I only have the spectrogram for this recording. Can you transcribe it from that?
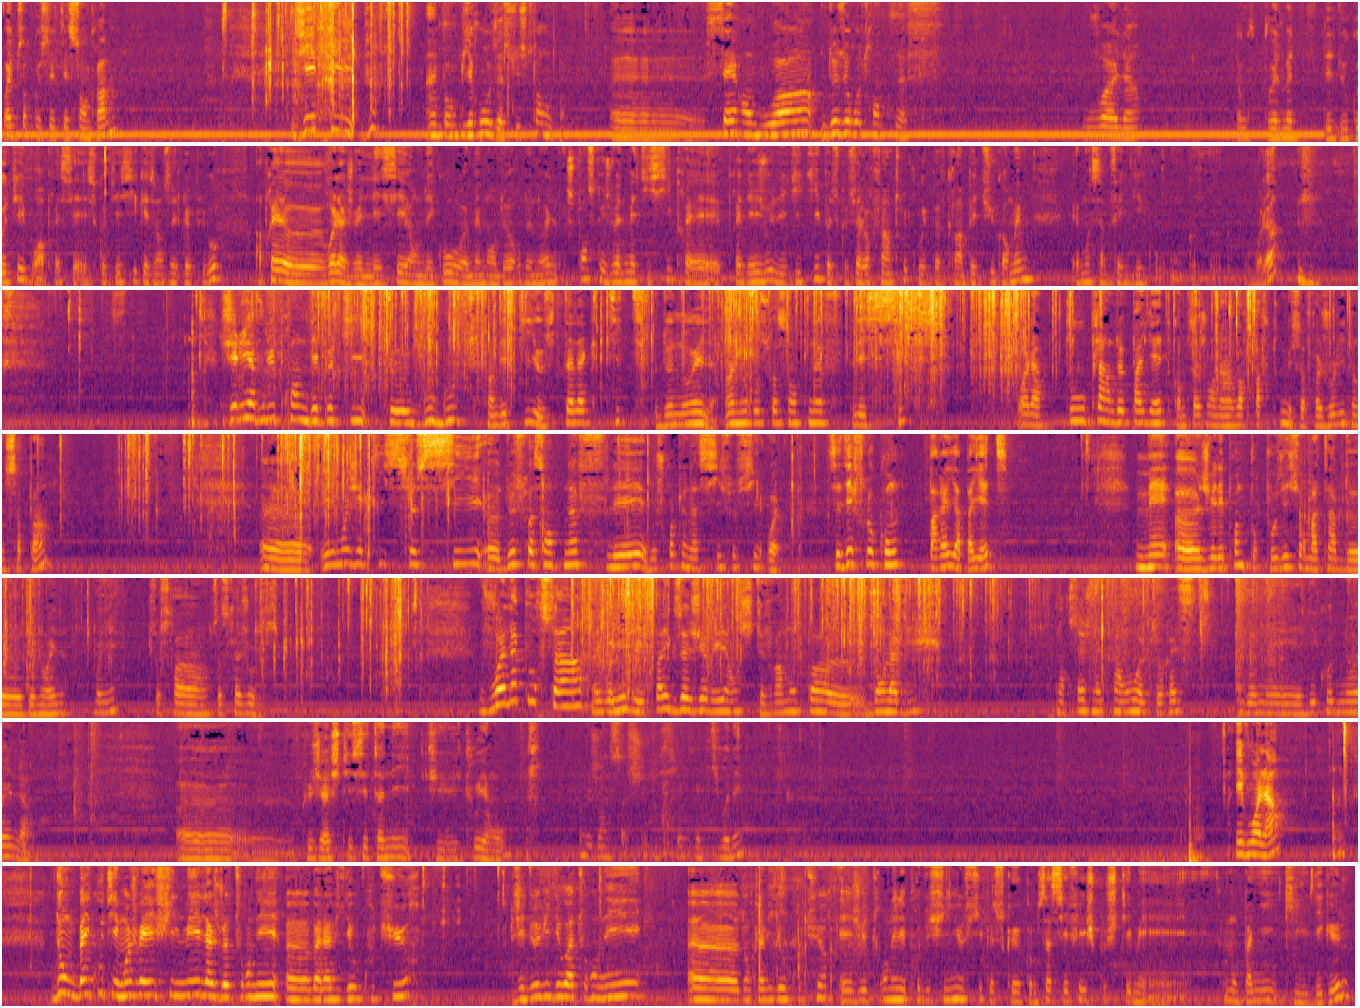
Ouais, il me semble que c'était 100 grammes. J'ai pris un bambi rose à suspendre. serre en bois, 2,39€. Voilà. Donc vous pouvez le mettre deux côtés. Bon après c'est ce côté-ci qui est censé être le plus beau. Après euh, voilà, je vais le laisser en déco euh, même en dehors de Noël. Je pense que je vais le mettre ici près, près des jeux des titis parce que ça leur fait un truc où ils peuvent grimper dessus quand même. Et moi ça me fait une déco. Donc euh, voilà. Géry a voulu prendre des petites gougouttes, enfin des petits stalactites de Noël, 1,69€ les 6. Voilà, tout plein de paillettes, comme ça je vais en avoir partout, mais ça fera joli dans le sapin. Euh, et moi j'ai pris ceci, 2,69 euh, les, je crois qu'il y en a 6 aussi, ouais. C'est des flocons, pareil à paillettes. Mais euh, je vais les prendre pour poser sur ma table de, Noël. Vous voyez? Ce sera, ce sera joli. Voilà pour ça. vous voyez, j'ai pas exagéré. Hein. J'étais vraiment pas dans l'abus. Donc ça, je mettrai en haut avec le reste de mes décos de Noël. Que j'ai acheté cette année, qui est tout en haut. J'ai un sachet ici avec mes petits bonnets. Et voilà. Donc, bah écoutez, moi je vais aller filmer. Là, je dois tourner euh, bah, la vidéo couture. J'ai deux vidéos à tourner. Euh, donc la vidéo couture et je vais tourner les produits finis aussi parce que comme ça c'est fait, je peux jeter mes, mon panier qui dégueule.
